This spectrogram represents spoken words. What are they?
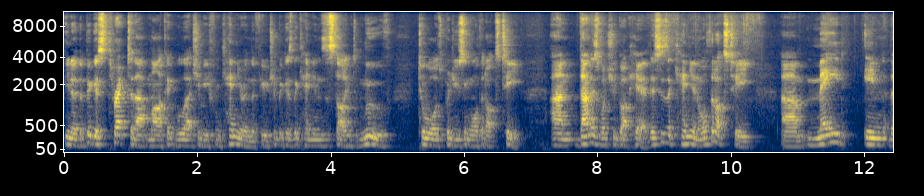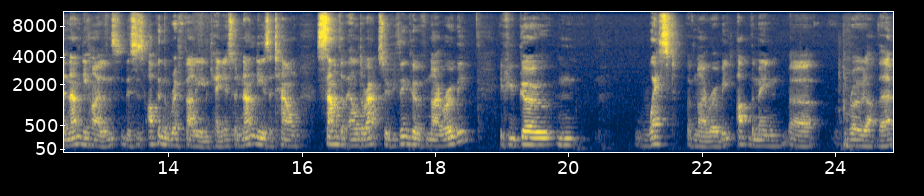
you know, the biggest threat to that market will actually be from Kenya in the future because the Kenyans are starting to move towards producing orthodox tea. And that is what you've got here. This is a Kenyan orthodox tea um, made in the Nandi Highlands. This is up in the Rift Valley in Kenya. So Nandi is a town south of Eldoret. So if you think of Nairobi, if you go west of Nairobi, up the main uh, road up there,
